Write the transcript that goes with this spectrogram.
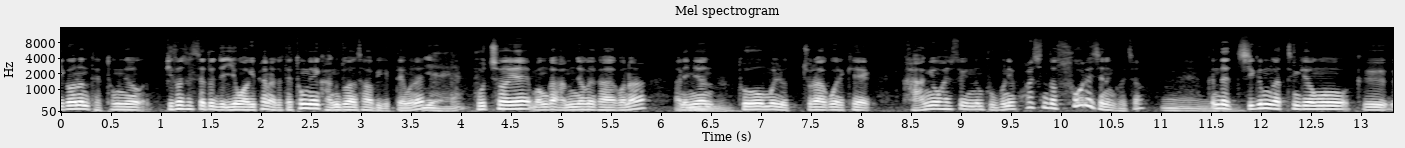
이거는 대통령 비선 실세도 이제 이용하기 편하죠. 대통령이 강조한 사업이기 때문에 예. 부처에 뭔가 압력을 가하거나 아니면 도움을 요출하고 이렇게 강요할 수 있는 부분이 훨씬 더 수월해지는 거죠. 근데 지금 같은 경우 그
